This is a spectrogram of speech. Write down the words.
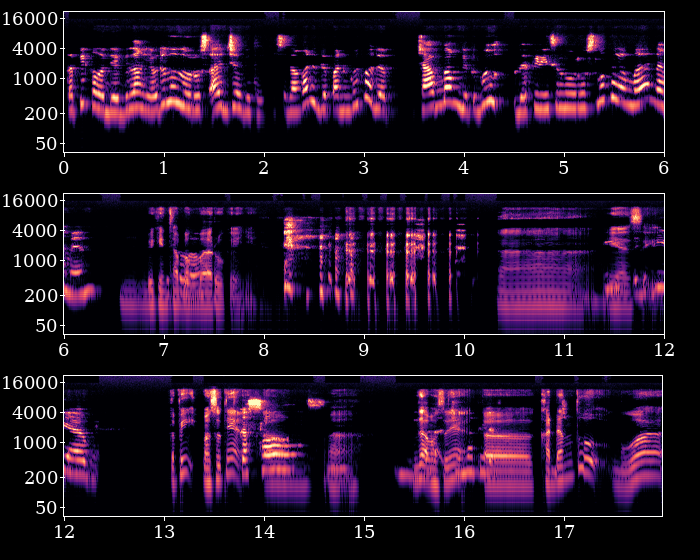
tapi kalau dia bilang ya udah lo lurus aja gitu. Sedangkan di depan gue tuh ada cabang gitu. Gue definisi lurus lo tuh yang mana men? Hmm, bikin gitu cabang loh. baru kayaknya. Ah iya sih. iya. Tapi maksudnya kesel um, uh, enggak maksudnya uh, kadang tuh gue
